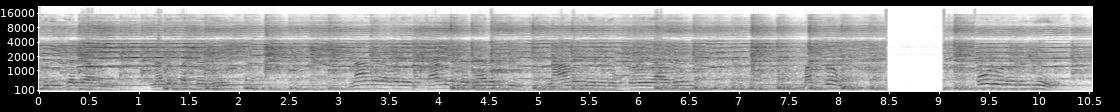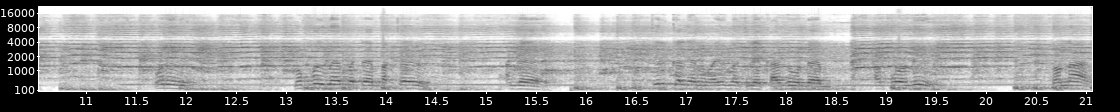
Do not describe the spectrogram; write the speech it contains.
திருக்கல்யாணம் நடைபெற்றது. நாங்கள் அவரை காணுகின்ற நேரத்தில் நானும் என்னுடைய துணையாகவும் மற்றும் போலூரிலிருந்து ஒரு முப்பது மேற்பட்ட பக்தர்கள் அந்த திருக்கல்யாண வழிபாட்டிலே கலந்து கொண்ட அப்போது சொன்னார்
